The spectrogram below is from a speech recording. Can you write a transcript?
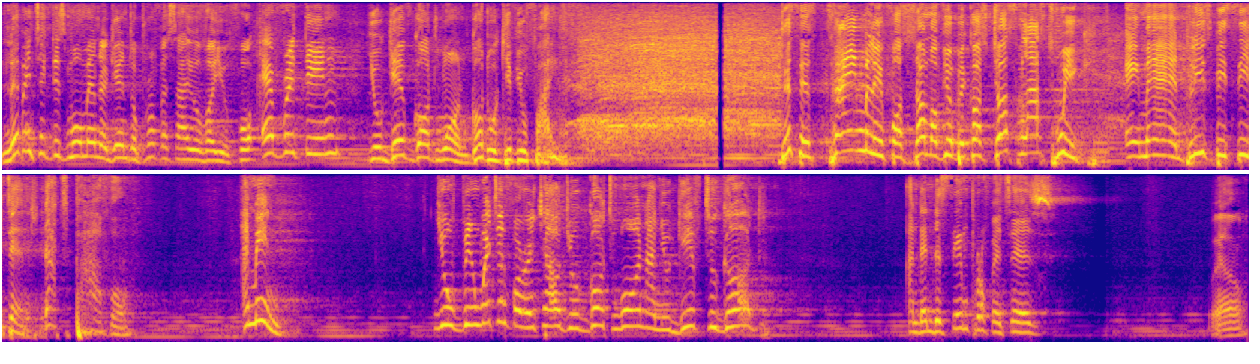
Let me take this moment again to prophesy over you. For everything you gave God one, God will give you five. This is timely for some of you because just last week, amen, please be seated. That's powerful. I mean, you've been waiting for a child, you got one and you gave to God. And then the same prophet says, Well,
